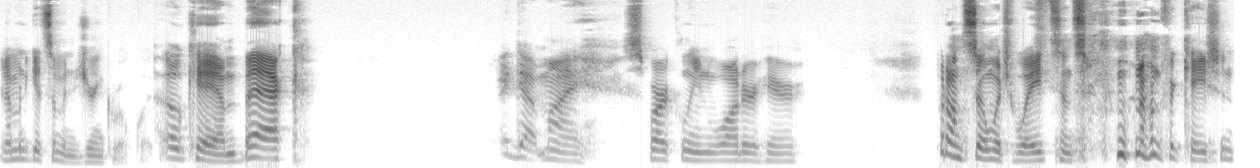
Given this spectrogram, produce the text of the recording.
And I'm gonna get something to drink real quick. Okay, I'm back. I got my sparkling water here. Put on so much weight since I went on vacation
